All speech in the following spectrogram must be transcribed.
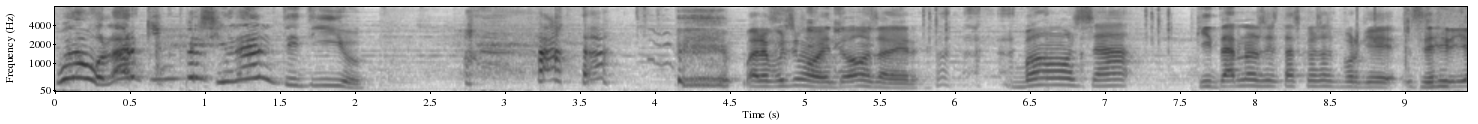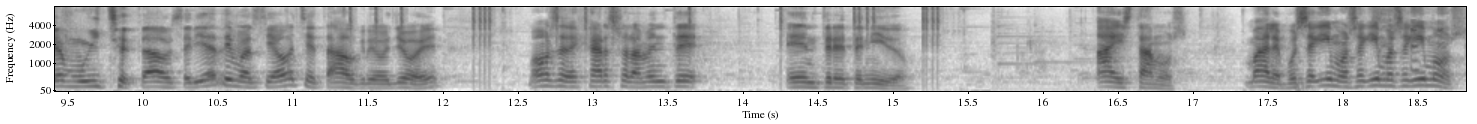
¡Puedo volar! ¡Qué impresionante, tío! vale, pues un momento, vamos a ver Vamos a quitarnos estas cosas porque sería muy chetado. Sería demasiado chetado, creo yo, ¿eh? Vamos a dejar solamente entretenido. Ahí estamos. Vale, pues seguimos, seguimos, seguimos.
